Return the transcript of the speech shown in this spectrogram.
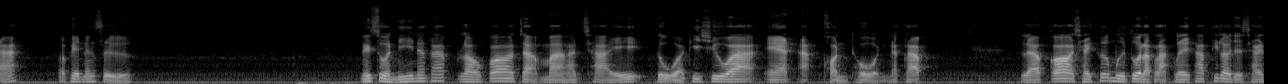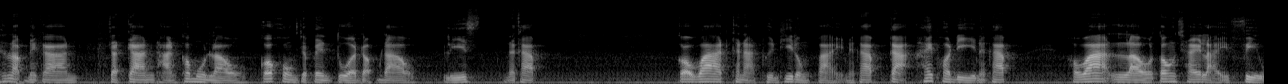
นะ ประเภทหนังสือ ในส่วนนี้นะครับเราก็จะมาใช้ตัวที่ชื่อว่า add a control นะครับ แล้วก็ใช้เครื่องมือตัวหลักๆ เลยครับ ที่เราจะใช้สำหรับในการจัดการฐานข้อมูลเราก็คงจะเป็นตัว drop down list นะครับ ก็วาดขนาดพื้นที่ลงไปนะครับ กะให้พอดีนะครับ เพราะว่าเราต้องใช้หลายฟิล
